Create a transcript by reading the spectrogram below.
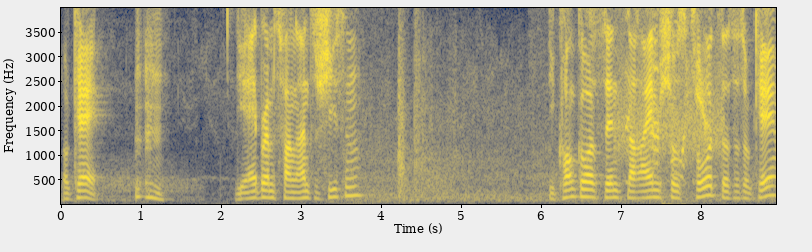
Okay. Die Abrams fangen an zu schießen. Die Concourse sind nach einem Schuss tot, das ist okay.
